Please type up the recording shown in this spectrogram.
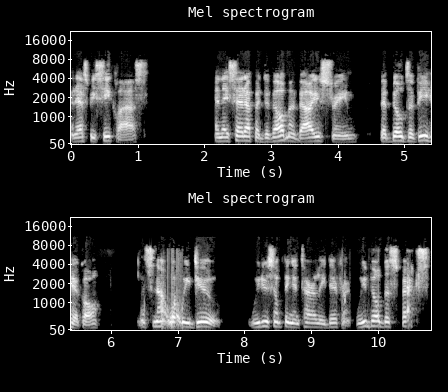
an SPC class and they set up a development value stream that builds a vehicle, that's not what we do. We do something entirely different. We build the specs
